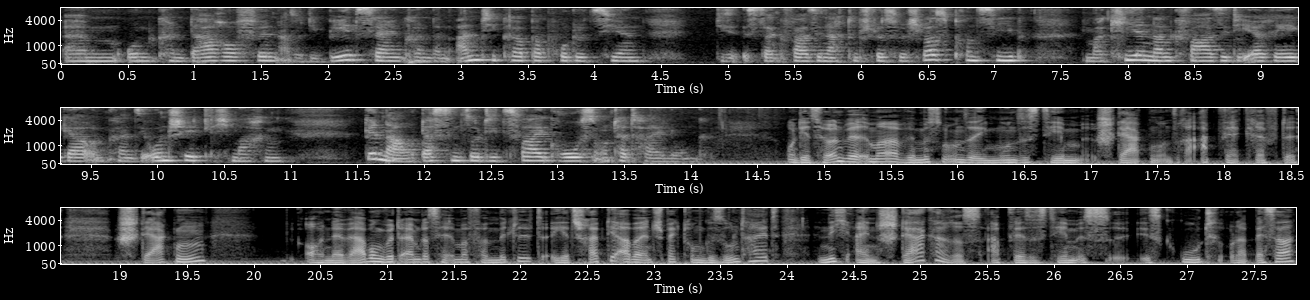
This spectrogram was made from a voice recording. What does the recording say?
und können daraufhin, also die B-Zellen können dann Antikörper produzieren, die ist dann quasi nach dem Schlüssel-Schloss-Prinzip, markieren dann quasi die Erreger und können sie unschädlich machen. Genau, das sind so die zwei großen Unterteilungen. Und jetzt hören wir immer, wir müssen unser Immunsystem stärken, unsere Abwehrkräfte stärken. Auch in der Werbung wird einem das ja immer vermittelt. Jetzt schreibt ihr aber in Spektrum Gesundheit, nicht ein stärkeres Abwehrsystem ist, ist gut oder besser,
